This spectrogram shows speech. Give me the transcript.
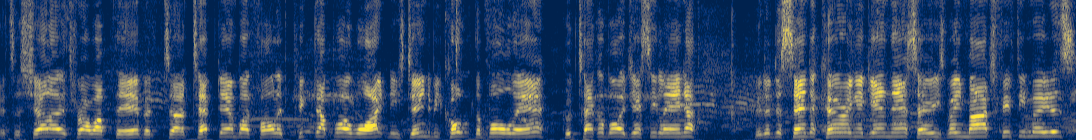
It's a shallow throw up there, but uh, tapped down by Foley, picked up by White, and he's deemed to be caught with the ball there. Good tackle by Jesse Lander. Bit of dissent occurring again there, so he's been marched 50 metres,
